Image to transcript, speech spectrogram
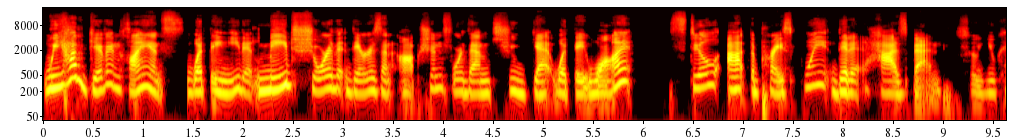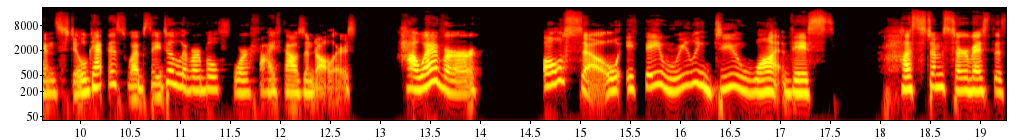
we have given clients what they needed, made sure that there is an option for them to get what they want, still at the price point that it has been. So, you can still get this website deliverable for $5,000. However, also, if they really do want this custom service, this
